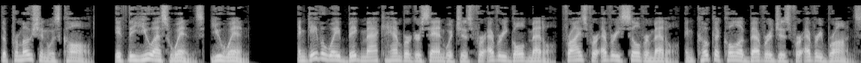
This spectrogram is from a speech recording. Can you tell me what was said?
The promotion was called, If the U.S. Wins, You Win, and gave away Big Mac hamburger sandwiches for every gold medal, fries for every silver medal, and Coca-Cola beverages for every bronze.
